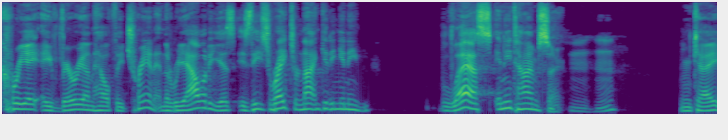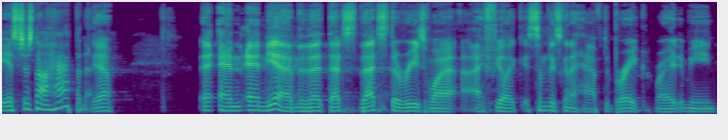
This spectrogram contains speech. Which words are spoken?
create a very unhealthy trend and the reality is is these rates are not getting any less anytime soon Mm-hmm. okay it's just not happening Yeah. And and yeah, I mean that that's that's the reason why I feel like something's going to have to break, right? I mean,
